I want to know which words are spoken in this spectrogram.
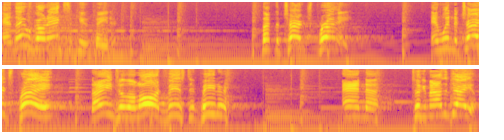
and they were going to execute Peter. But the church prayed. And when the church prayed, the angel of the Lord visited Peter and uh, took him out of the jail.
